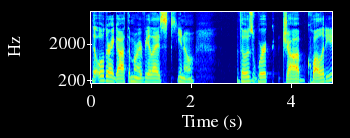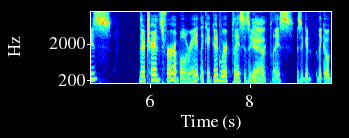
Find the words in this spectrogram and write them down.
the older I got, the more I realized, you know, those work job qualities they're transferable, right? Like a good workplace is a Yeah. good workplace is a good like a,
